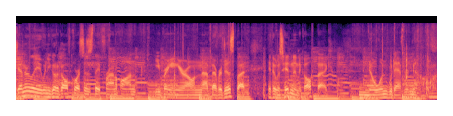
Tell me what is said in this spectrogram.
Generally, when you go to golf courses, they frown upon you bringing your own uh, beverages, but if it was hidden in a golf bag, no one would ever know.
